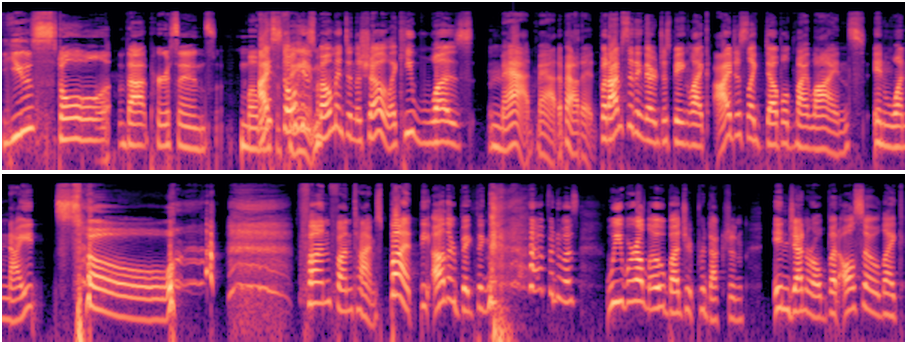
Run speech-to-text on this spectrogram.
You stole that person's moment. I stole his moment in the show. Like he was mad, mad about it. But I'm sitting there just being like, I just like doubled my lines in one night. So fun, fun times. But the other big thing that happened was we were a low budget production in general, but also like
